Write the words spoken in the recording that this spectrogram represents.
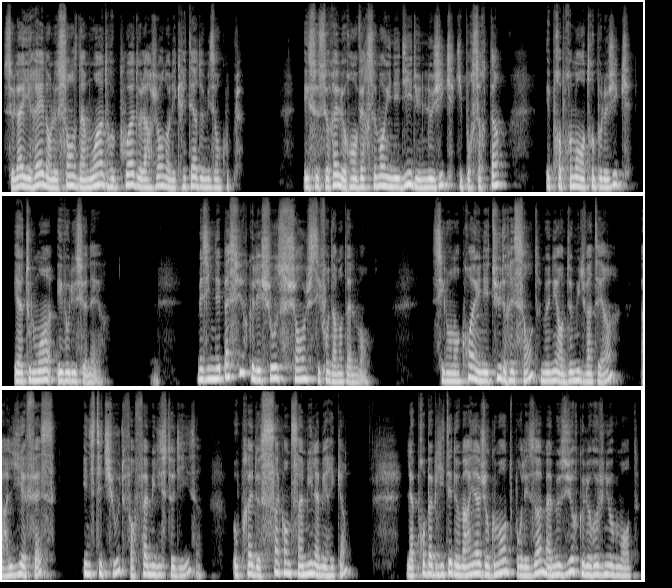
Cela irait dans le sens d'un moindre poids de l'argent dans les critères de mise en couple. Et ce serait le renversement inédit d'une logique qui, pour certains, est proprement anthropologique et à tout le moins évolutionnaire. Mais il n'est pas sûr que les choses changent si fondamentalement. Si l'on en croit une étude récente menée en 2021 par l'IFS, Institute for Family Studies, auprès de 55 000 Américains, la probabilité de mariage augmente pour les hommes à mesure que le revenu augmente,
